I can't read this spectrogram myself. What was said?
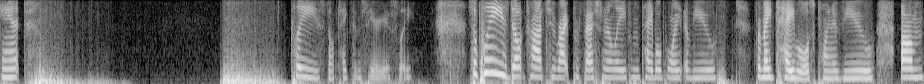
can't. Please don't take them seriously. So please don't try to write professionally from a table point of view, from a table's point of view. Um,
